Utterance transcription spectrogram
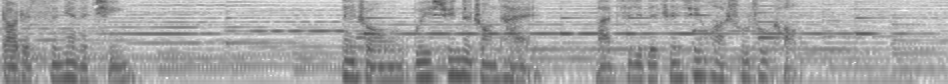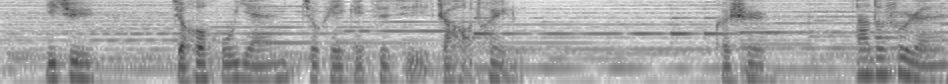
道着思念的情？那种微醺的状态，把自己的真心话说出口，一句。酒后胡言就可以给自己找好退路。可是，大多数人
